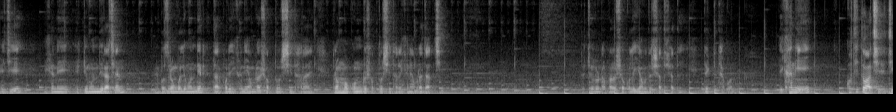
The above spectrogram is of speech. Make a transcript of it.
এই যে এখানে একটি মন্দির আছেন। বজরংবলী মন্দির, তারপরে এখানে আমরা সপ্তর্ষি ধারায়, ব্রহ্মকুণ্ড সপ্তর্ষি ধারা এখানে আমরা যাচ্ছি। তো চলুন আপনারা সকলেই আমাদের সাথে সাথে দেখতে থাকুন। এখানে কথিত আছে যে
